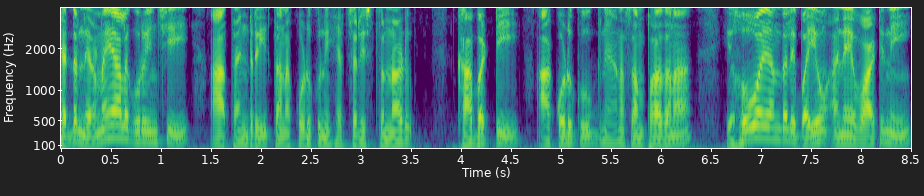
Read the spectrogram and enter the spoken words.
చెడ్డ నిర్ణయాల గురించి ఆ తండ్రి తన కొడుకుని హెచ్చరిస్తున్నాడు. కాబట్టి ఆ కొడుకు జ్ఞాన సంపాదన యహోవయందలి భయం అనే వాటిని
